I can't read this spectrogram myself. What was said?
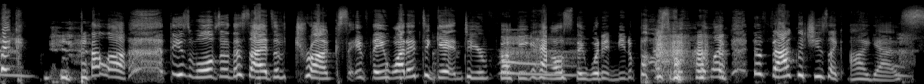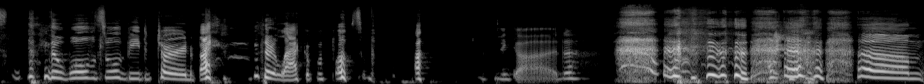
Like, Bella, these wolves are the size of trucks. If they wanted to get into your fucking house, they wouldn't need a post. But like the fact that she's like, ah, yes, the wolves will be deterred by their lack of opposable. Oh my god. um,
